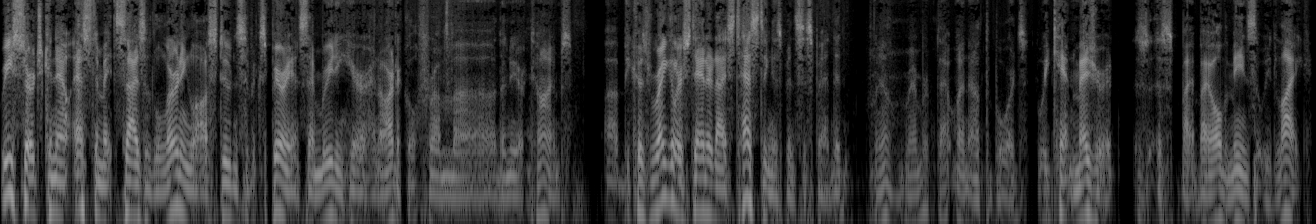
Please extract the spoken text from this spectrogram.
Research can now estimate the size of the learning loss students have experienced. I'm reading here an article from uh, the New York Times. Uh, because regular standardized testing has been suspended. Well, remember, that went out the boards. We can't measure it as, as by, by all the means that we'd like.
